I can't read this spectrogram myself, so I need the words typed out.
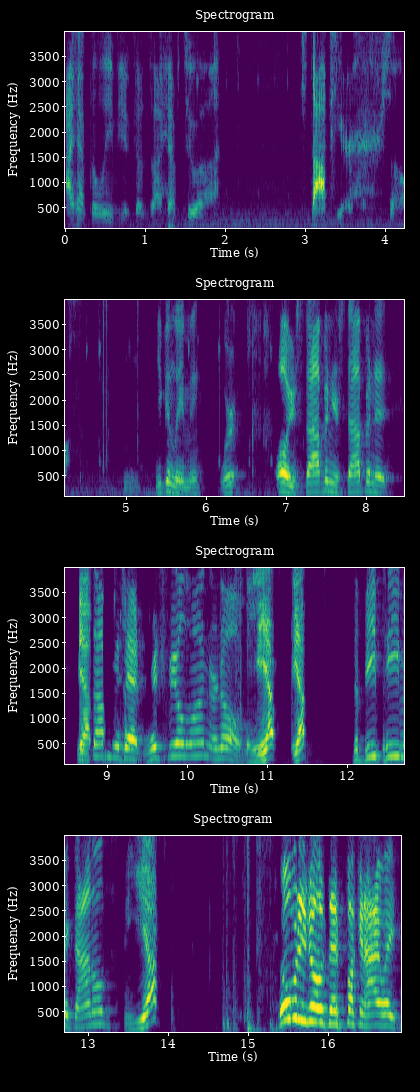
I have to leave you because I have to uh, stop here. So You can leave me. We're oh, you're stopping. You're stopping at. You're Yep. stopping at that Richfield one or no? Yep. Yep. The BP McDonald's. Yep. Nobody knows that fucking highway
